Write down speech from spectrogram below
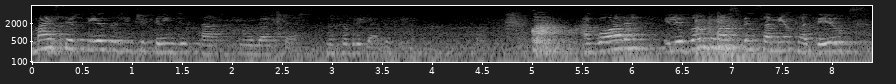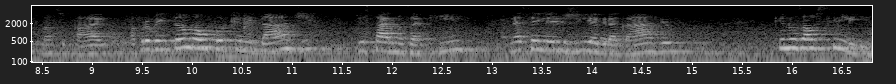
mais certeza a gente tem de estar no lugar certo. Muito obrigada, Agora, elevando o nosso pensamento a Deus, nosso Pai, aproveitando a oportunidade de estarmos aqui, nessa energia agradável que nos auxilia.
